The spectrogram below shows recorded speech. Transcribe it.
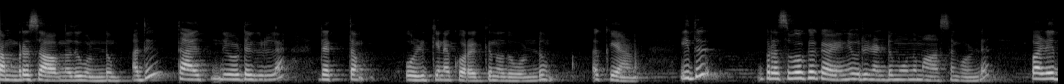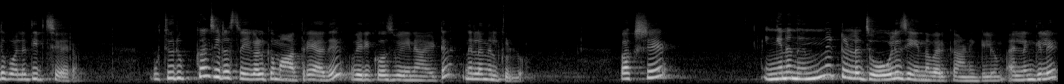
കംപ്രസ് ആവുന്നത് കൊണ്ടും അത് താഴ്ത്തിയോട്ടുള്ള രക്തം ഒഴുക്കിനെ കുറയ്ക്കുന്നത് കൊണ്ടും ഒക്കെയാണ്. ഇത് പ്രസവമൊക്കെ കഴിഞ്ഞ് ഒരു രണ്ട് മൂന്ന് മാസം കൊണ്ട് പഴയതുപോലെ തിരിച്ചു വരാം. ചുരുക്കം ചില സ്ത്രീകൾക്ക് മാത്രമേ അത് വെരിക്കോസ് വെയിനായിട്ട് നിലനിൽക്കുള്ളൂ. പക്ഷേ ഇങ്ങനെ നിന്നിട്ടുള്ള ജോലി ചെയ്യുന്നവർക്കാണെങ്കിലും അല്ലെങ്കിൽ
